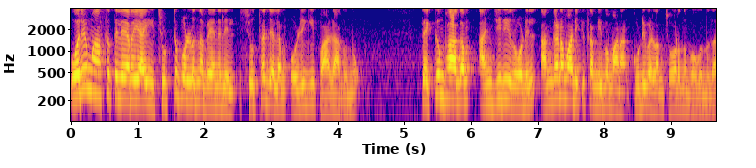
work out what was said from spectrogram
ഒരു മാസത്തിലേറെയായി ചുട്ടുപൊള്ളുന്ന വേനലിൽ ശുദ്ധജലം ഒഴുകി പാഴാകുന്നു. തെക്കും ഭാഗം അഞ്ചിരി റോഡിൽ അങ്കണവാടിക്ക് സമീപമാണ് കുടിവെള്ളം ചോർന്നു പോകുന്നത്.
